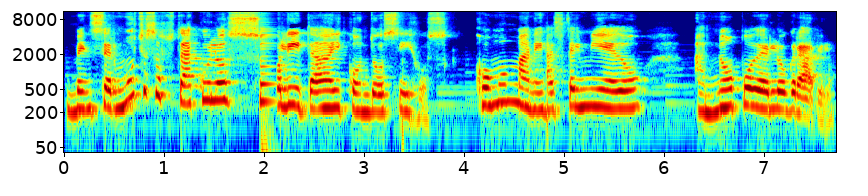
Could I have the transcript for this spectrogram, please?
vencer muchos obstáculos solita y con dos hijos. ¿Cómo manejaste el miedo a no poder lograrlo?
